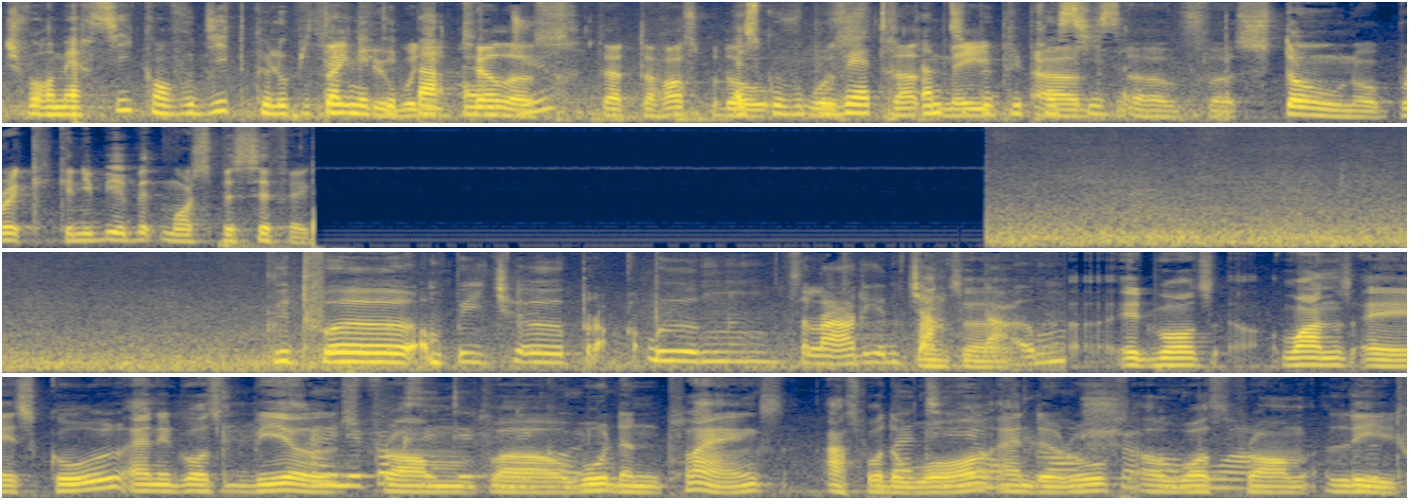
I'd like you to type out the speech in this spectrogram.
Je vous remercie. Quand vous dites que l'hôpital n'était pas en dur, est-ce que vous pouvez être un petit peu plus précise? Uh, it was once a school and it was built from uh, wooden planks as for the wall and the roof uh, was from leaves.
